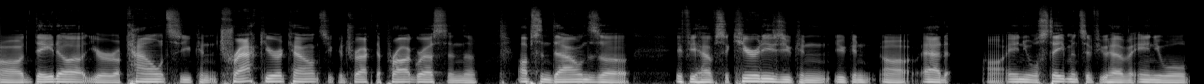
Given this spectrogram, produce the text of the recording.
uh, data, your accounts. You can track your accounts. You can track the progress and the ups and downs. Uh, if you have securities, you can you can uh, add uh, annual statements, if you have annual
